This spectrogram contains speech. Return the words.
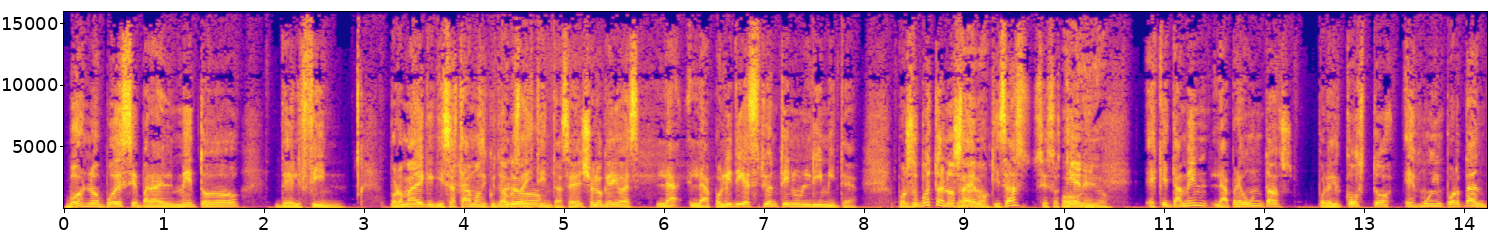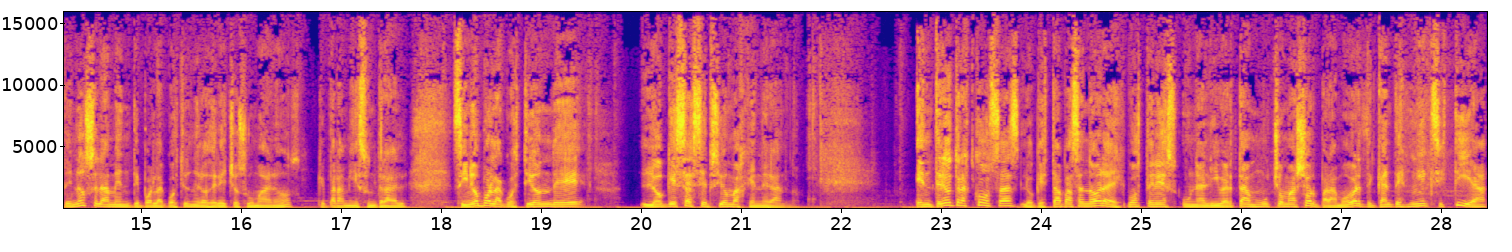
vos no podés separar el método del fin. Por más de que quizás estábamos discutiendo Pero- cosas distintas, ¿eh? yo lo que digo es, la, la política de excepción tiene un límite. Por supuesto no Claro. sabemos, quizás se sostiene. Obvio. Es que también la pregunta por el costo es muy importante, no solamente por la cuestión de los derechos humanos, que para mí es central, sino por la cuestión de lo que esa excepción va generando. Entre otras cosas, lo que está pasando ahora es vos tenés una libertad mucho mayor para moverte que antes ni existía,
